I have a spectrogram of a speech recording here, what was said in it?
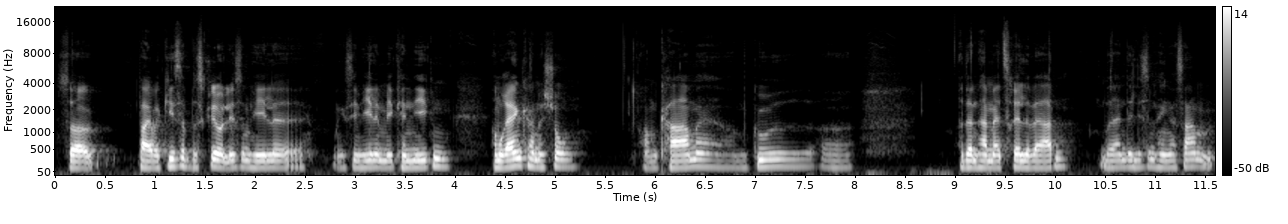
Så Bhagavad Gita beskriver ligesom hele, man kan sige, hele mekanikken om reinkarnation, om karma, om Gud og, og den her materielle verden, hvordan det ligesom hænger sammen.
